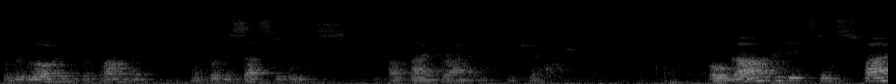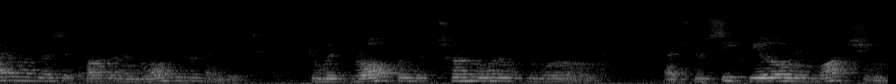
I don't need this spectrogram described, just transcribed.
for the glory of the Father and for the sustenance of thy bride, the Church. O God, who didst inspire our blessed Father and lawgiver Benedict to withdraw from the turmoil of the world and to seek thee alone in watching,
